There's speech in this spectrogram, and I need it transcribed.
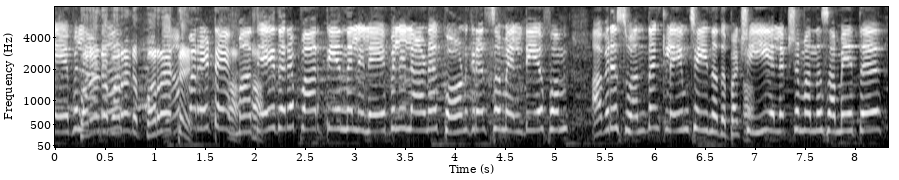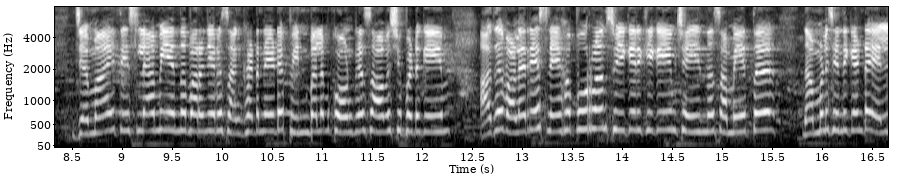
ലേബലാണ് പറയട്ടെ, മതേതര പാർട്ടി എന്ന ലേബലിലാണ് കോൺഗ്രസും എൽ ഡി എഫും അവർ സ്വന്തം ക്ലെയിം ചെയ്യുന്നത്. പക്ഷെ ഈ ഇലക്ഷൻ വന്ന സമയത്ത് ജമായത്ത് ഇസ്ലാമി എന്ന് പറഞ്ഞൊരു സംഘടനയുടെ പിൻബലം കോൺഗ്രസ് ആവശ്യപ്പെടുകയും അത് വളരെ സ്നേഹപൂർവം സ്വീകരിക്കുകയും ചെയ്യുന്ന സമയത്ത് നമ്മൾ ചിന്തിക്കേണ്ട എൽ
